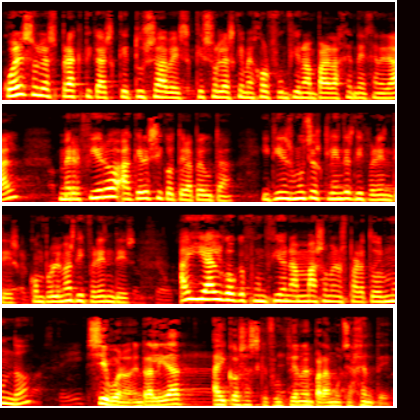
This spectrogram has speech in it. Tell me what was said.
¿Cuáles son las prácticas que tú sabes que son las que mejor funcionan para la gente en general? Me refiero a que eres psicoterapeuta y tienes muchos clientes diferentes, con problemas diferentes. ¿Hay algo que funciona más o menos para todo el mundo? Sí, bueno, en realidad hay cosas que funcionan para mucha gente.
